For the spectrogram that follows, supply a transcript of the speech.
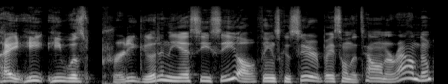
Hey, he he was pretty good in the SEC, all things considered, based on the talent around him.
